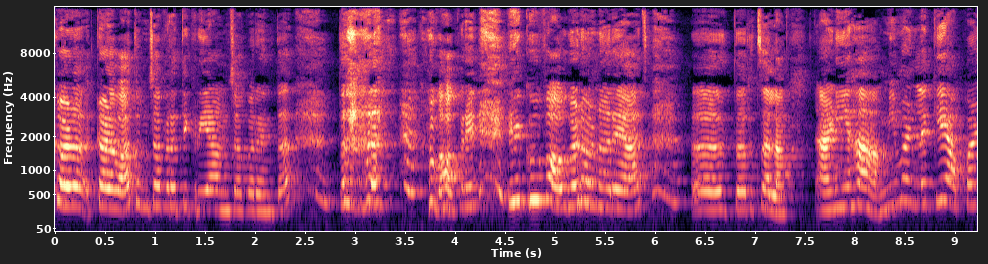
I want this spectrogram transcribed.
कळ कळवा. तुमच्या प्रतिक्रिया आमच्यापर्यंत. तर बापरे हे खूप अवघड होणार आहे आज. तर चला. आणि हां मी म्हटलं की आपण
